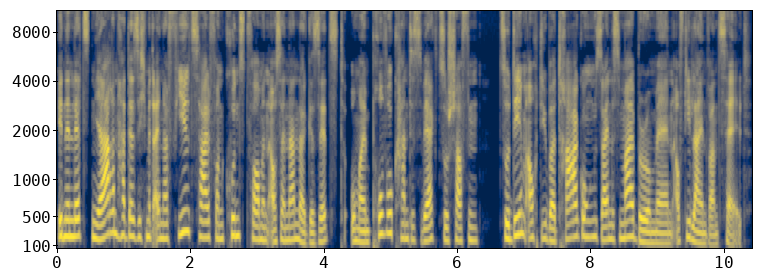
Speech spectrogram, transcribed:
In den letzten Jahren hat er sich mit einer Vielzahl von Kunstformen auseinandergesetzt, um ein provokantes Werk zu schaffen, zu dem auch die Übertragung seines Marlboro Man auf die Leinwand zählt.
